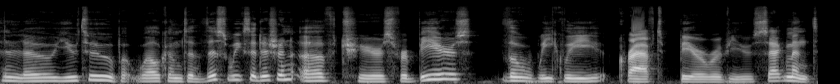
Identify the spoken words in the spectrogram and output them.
Hello, YouTube. Welcome to this week's edition of Cheers for Beers, the weekly craft beer review segment.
